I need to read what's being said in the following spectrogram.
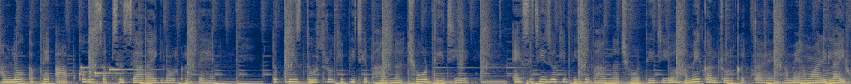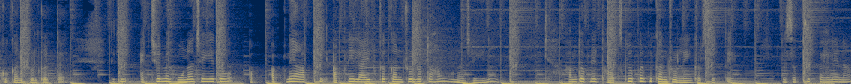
हम लोग अपने आप को ही सबसे ज़्यादा इग्नोर करते हैं। तो प्लीज़ दूसरों के पीछे भागना छोड़ दीजिए। ऐसी चीज़ों के पीछे भागना छोड़ दीजिए, जो हमें कंट्रोल करता है, हमें हमारी लाइफ को कंट्रोल करता है। लेकिन एक्चुअल में होना चाहिए तो अपने आप की, अपने लाइफ का कंट्रोलर तो हम होना चाहिए ना। हम तो अपने थॉट्स के ऊपर भी कंट्रोल नहीं कर सकते। तो सबसे पहले ना,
